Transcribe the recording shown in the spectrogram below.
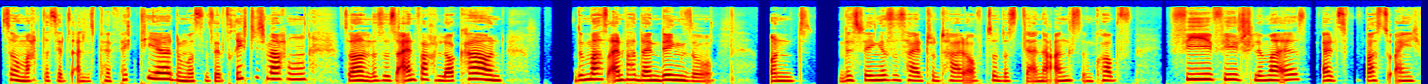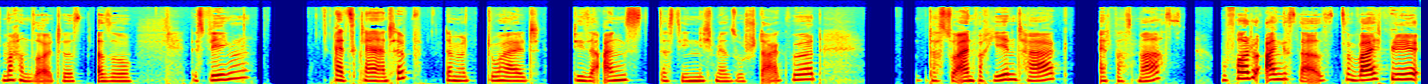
so, mach das jetzt alles perfekt hier, du musst das jetzt richtig machen, sondern es ist einfach locker und du machst einfach dein Ding so. Und deswegen ist es halt total oft so, dass deine Angst im Kopf viel, viel schlimmer ist, als was du eigentlich machen solltest. Also deswegen als kleiner Tipp, damit du halt diese Angst, dass die nicht mehr so stark wird, dass du einfach jeden Tag etwas machst, wovor du Angst hast. Zum Beispiel,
